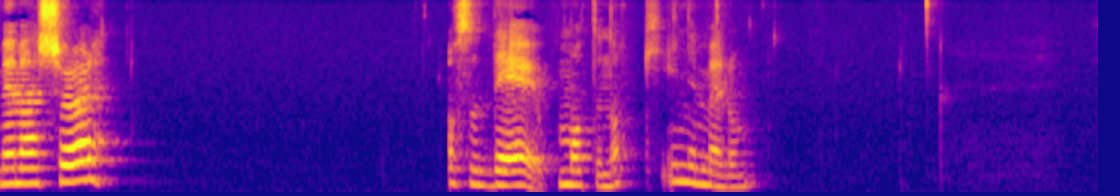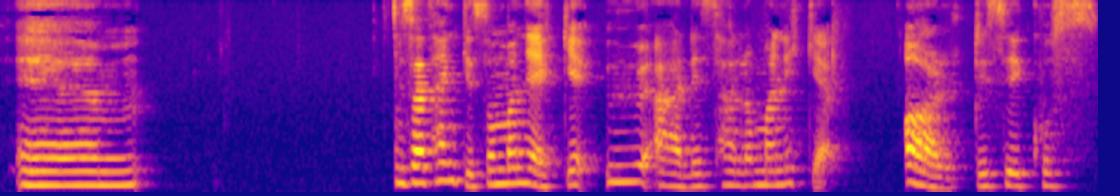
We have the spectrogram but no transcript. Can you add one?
med meg sjøl. Og så det er jo på en måte nok innimellom. Um, så jeg tenker sånn, Man er ikke uærlig selv om man ikke alltid sier hvordan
